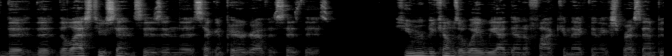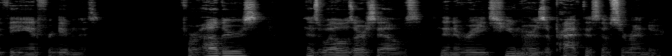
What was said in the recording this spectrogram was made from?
the, the the last two sentences in the second paragraph it says this. Humor becomes a way we identify, connect, and express empathy and forgiveness for others as well as ourselves. Then it reads, humor is a practice of surrender.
